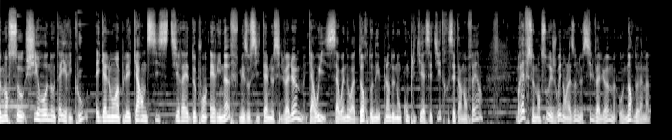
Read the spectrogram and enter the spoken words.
Le morceau Shiro no Tairiku, également appelé 46-2.RI9, mais aussi thème de Sylvalium, car oui, Sawano adore donner plein de noms compliqués à ses titres, c'est un enfer. Bref, ce morceau est joué dans la zone de Sylvalium, au nord de la map.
